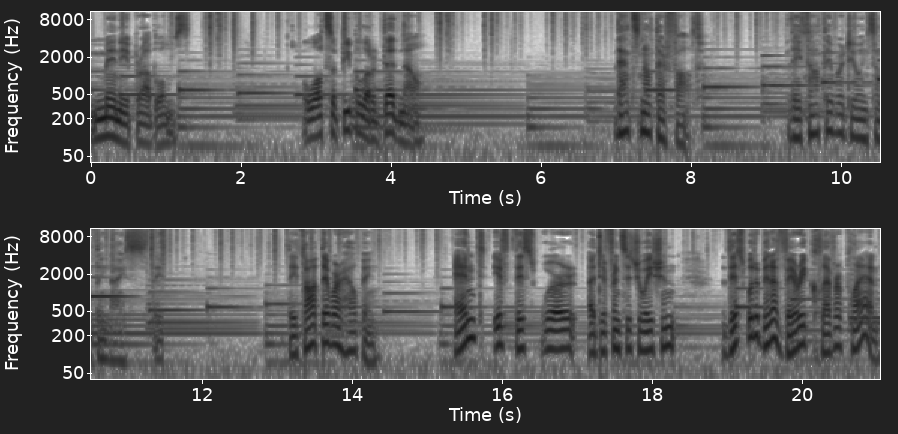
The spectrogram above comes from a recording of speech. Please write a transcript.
Many problems. Lots of people are dead now. That's not their fault. They thought they were doing something nice. They they thought they were helping. And if this were a different situation, this would have been a very clever plan.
